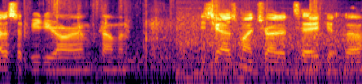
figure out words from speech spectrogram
Got us a BDRM coming. These guys might try to take it though.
